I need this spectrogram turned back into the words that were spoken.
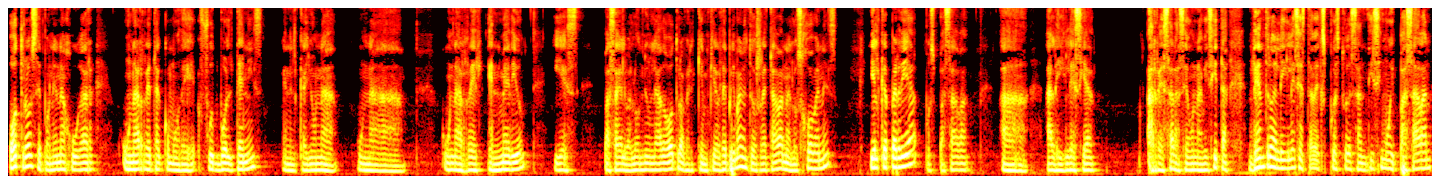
Otros se ponían a jugar una reta como de fútbol tenis, en el que hay una una, una red en medio y es pasar el balón de un lado a otro a ver quién pierde primero. Entonces retaban a los jóvenes y el que perdía pues pasaba a, a la iglesia a rezar, a hacer una visita. Dentro de la iglesia estaba expuesto el Santísimo y pasaban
